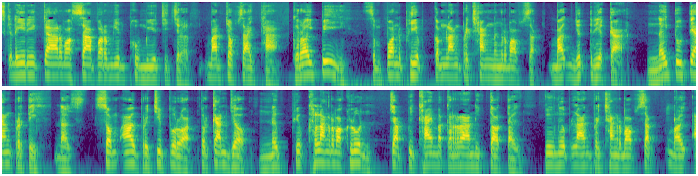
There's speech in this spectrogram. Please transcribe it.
សេចក្តីរាយការណ៍របស់សារព័ត៌មានភូមាជាច្រើនបានចុះផ្សាយថាក្រោយពីសម្ព័ន្ធភាពកម្លាំងប្រឆាំងនឹងរបបសឹកបើកយុទ្ធនាការនៅទូទាំងប្រទេសដោយ សូមឲ្យប្រជាពលរដ្ឋប្រកាន់យកនៅភាពខ្លាំងរបស់ខ្លួន ចាប់ពីខែមករានេះតទៅ គឺងើបឡើងប្រឆាំងរបបសឹកដោយអ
